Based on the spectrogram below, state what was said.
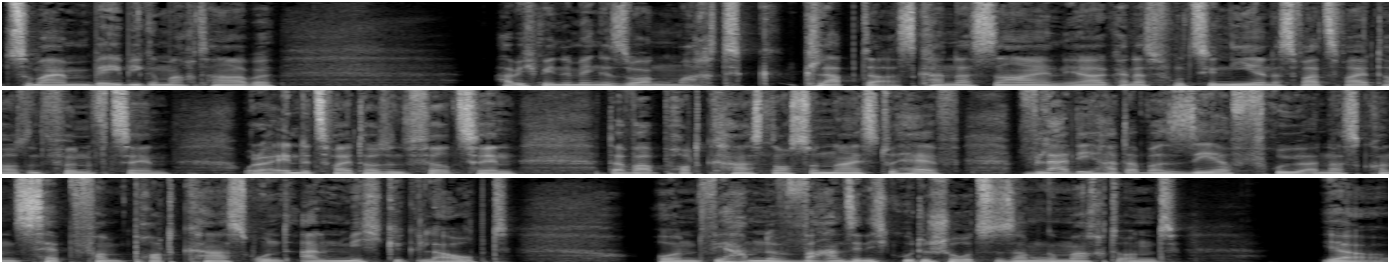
zu meinem Baby gemacht habe, habe ich mir eine Menge Sorgen gemacht. Klappt das? Kann das sein? Ja, kann das funktionieren? Das war 2015 oder Ende 2014. Da war Podcast noch so nice to have. Vladi hat aber sehr früh an das Konzept von Podcast und an mich geglaubt. Und wir haben eine wahnsinnig gute Show zusammen gemacht und ja,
